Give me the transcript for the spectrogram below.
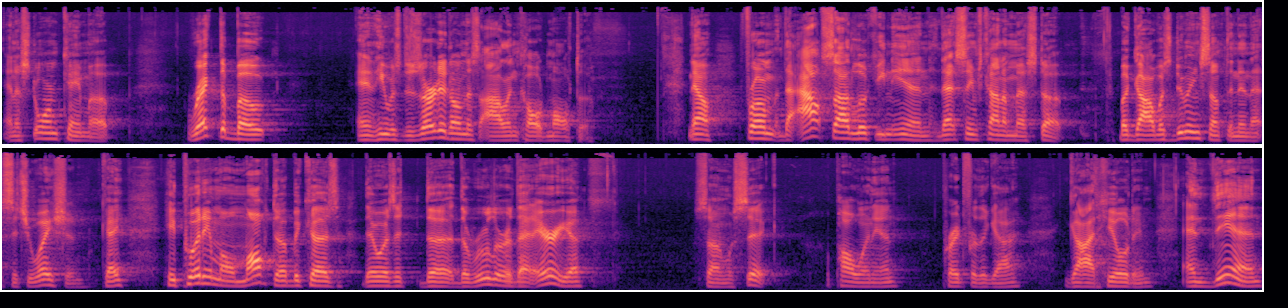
and a storm came up, wrecked the boat, and he was deserted on this island called Malta. Now, from the outside looking in, that seems kind of messed up. But God was doing something in that situation, okay? He put him on Malta because there was a, the, the ruler of that area, son was sick. Paul went in, prayed for the guy. God healed him. And then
